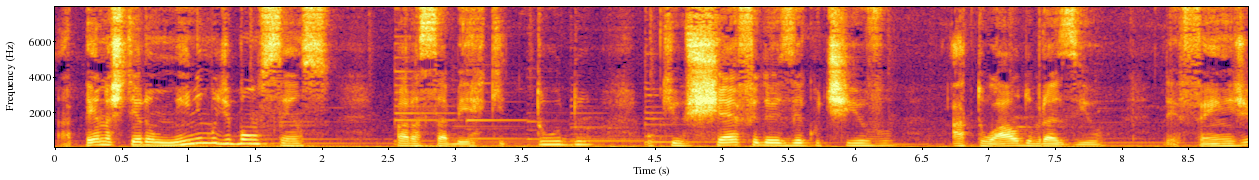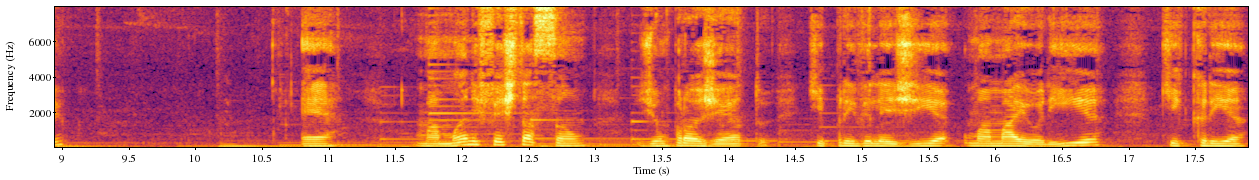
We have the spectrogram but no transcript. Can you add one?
apenas ter um mínimo de bom senso para saber que tudo o que o chefe do executivo atual do Brasil defende é uma manifestação de um projeto que privilegia uma maioria que cria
